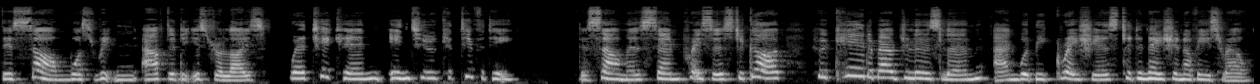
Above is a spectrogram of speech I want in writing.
this psalm was written after the Israelites were taken into captivity the psalmist sang praises to God who cared about Jerusalem and would be gracious to the nation of Israel.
